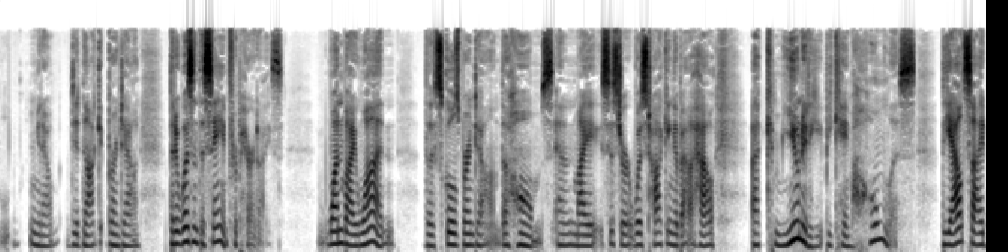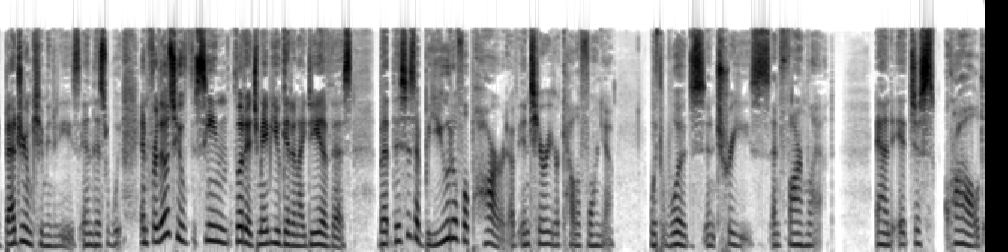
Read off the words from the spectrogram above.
you know, did not get burned down, but it wasn't the same for Paradise. One by one, the schools burned down, the homes, and my sister was talking about how a community became homeless the outside bedroom communities in this. And for those who've seen footage, maybe you get an idea of this, but this is a beautiful part of interior California with woods and trees and farmland. And it just crawled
